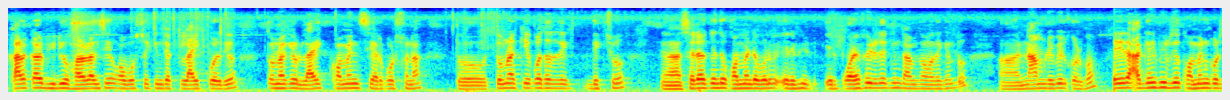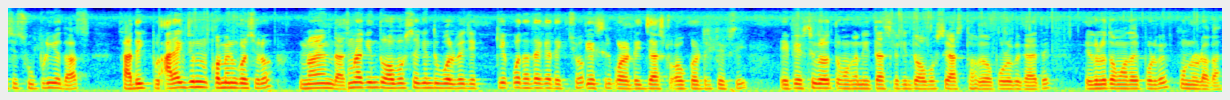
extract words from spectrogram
কার কার ভিডিও ভালো লাগছে, অবশ্যই কিন্তু একটা লাইক করে দিও। তোমরা কেউ লাইক কমেন্ট শেয়ার করছ না। তো তোমরা কে কথা দেখ- দেখছ সেটাও কিন্তু কমেন্টে বলবে। এর এর পরের ভিডিওতে কিন্তু আমি তোমাদের কিন্তু নাম রিভিল করব। এর আগের ভিডিওতে কমেন্ট করেছে সুপ্রিয় দাস, সাদিক আরেকজন কমেন্ট করেছিল নয়ন দাস। তোমরা কিন্তু অবশ্যই কিন্তু বলবে যে, কে কোথা থেকে দেখছ? পেপসির কোয়ালিটি জাস্ট অফ কোয়ালিটির পেপসি এই পেপসিগুলো তোমাকে নিতে আসলে কিন্তু অবশ্যই আসতে হবে অপূর্ব বেকারাতে এগুলো তোমাদের পড়বে পনেরো টাকা।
